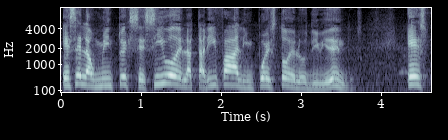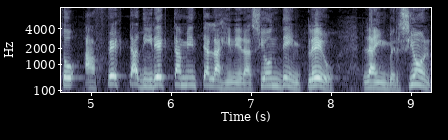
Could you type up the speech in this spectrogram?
es el aumento excesivo de la tarifa al impuesto de los dividendos. Esto afecta directamente a la generación de empleo, la inversión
